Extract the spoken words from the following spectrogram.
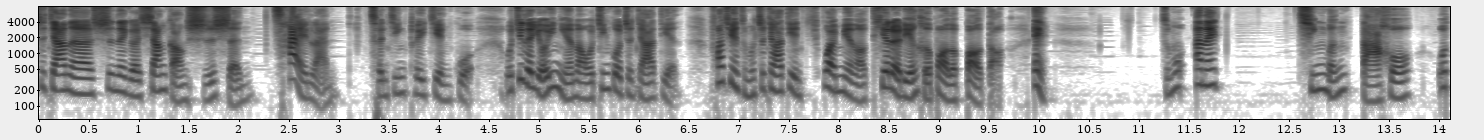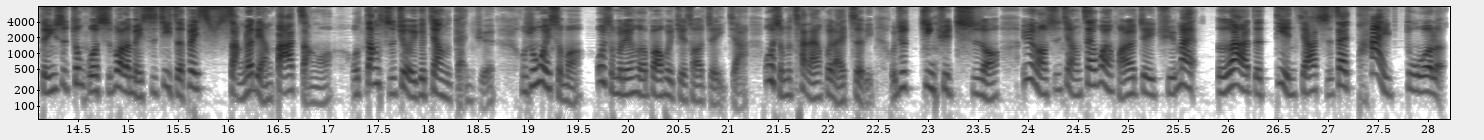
这家呢是那个香港食神蔡澜曾经推荐过。我记得有一年呢，我经过这家店，发现怎么这家店外面哦贴了联合报的报道，哎，怎么按来亲门打呼？我等于是中国时报的美食记者被赏了两巴掌哦！我当时就有一个这样的感觉，我说为什么？为什么联合报会介绍这一家？为什么蔡澜会来这里？我就进去吃哦。因为老实讲，在万华的这一区卖鹅啊的店家实在太多了，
